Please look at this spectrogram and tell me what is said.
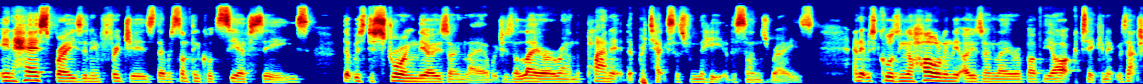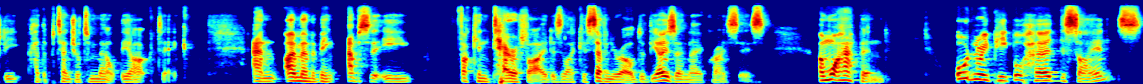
in hairsprays and in fridges, there was something called CFCs, that was destroying the ozone layer, which is a layer around the planet that protects us from the heat of the sun's rays. And it was causing a hole in the ozone layer above the Arctic, and it was actually had the potential to melt the Arctic. And I remember being absolutely fucking terrified as like a seven year old of the ozone layer crisis. And what happened? Ordinary people heard the science,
